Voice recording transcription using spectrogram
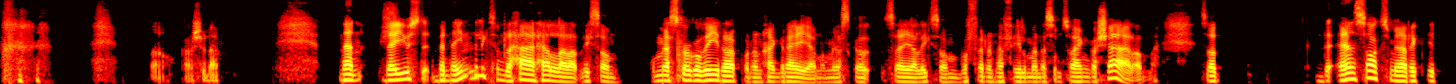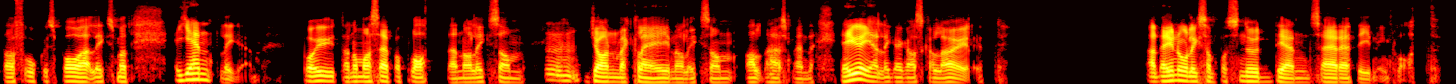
ja, kanske det. Men det är just men det är inte mm. liksom det här heller att liksom om jag ska gå vidare på den här grejen, om jag ska säga liksom varför den här filmen är som så engagerande. Så att en sak som jag riktigt tar fokus på är liksom att egentligen på ytan om man ser på plotten och liksom Mm. John McClane och liksom allt det här som händer. Det är ju egentligen ganska löjligt. Ja, det är ju nog liksom på snudd till en serietidning-plott.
